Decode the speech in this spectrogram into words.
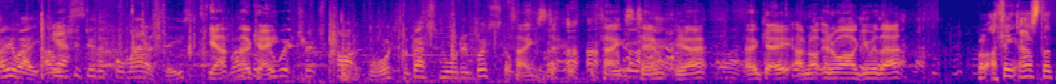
Anyway, uh, Yes. we should do the formalities. Yeah, Welcome okay. to Whitchurch Park Ward, the best ward in Bristol. Thanks, Ti- thanks, Tim. Yeah. Okay. I'm not going to argue with that. Well, I think as the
